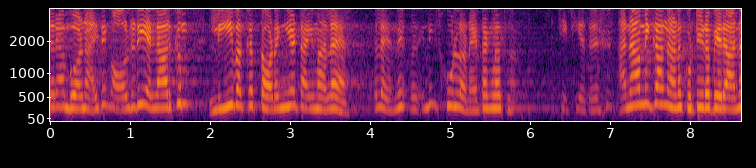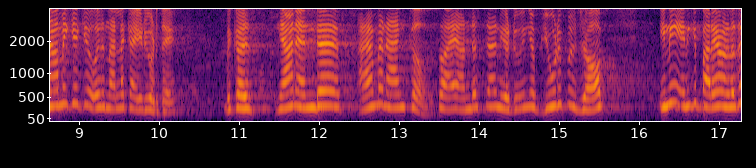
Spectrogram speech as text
വരാൻ പോവാണ്. ഐ തിങ്ക് ഓൾറെഡി എല്ലാവർക്കും ലീവ് ഒക്കെ തുടങ്ങിയ ടൈം അല്ലേ? അല്ലേ? ഇനി സ്കൂളിലാണ് എട്ടാം ക്ലാസ്സിലാണ് അനാമിക എന്നാണ് കുട്ടിയുടെ പേര്. അനാമികയ്ക്ക് ഒരു നല്ല കൈഡി കൊടുത്തേ. ബിക്കോസ് ഞാൻ എന്റെ I am an anchor so I understand you are doing a beautiful job ഇനി എനിക്ക് പറയാനുള്ളത്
